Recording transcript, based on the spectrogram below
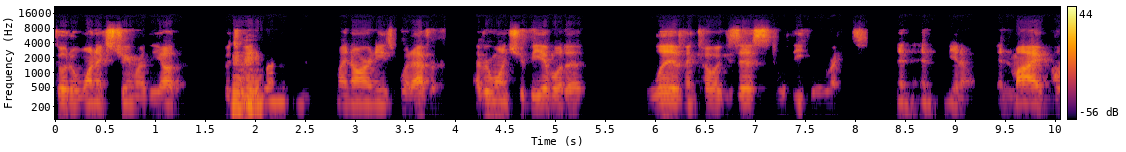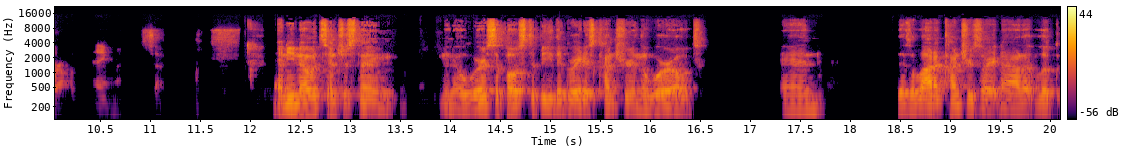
go to one extreme or the other between mm-hmm. women, minorities, whatever. Everyone should be able to live and coexist with equal rights. And, and you know, in my world anyway. So And you know, it's interesting. You know, we're supposed to be the greatest country in the world, and there's a lot of countries right now that look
